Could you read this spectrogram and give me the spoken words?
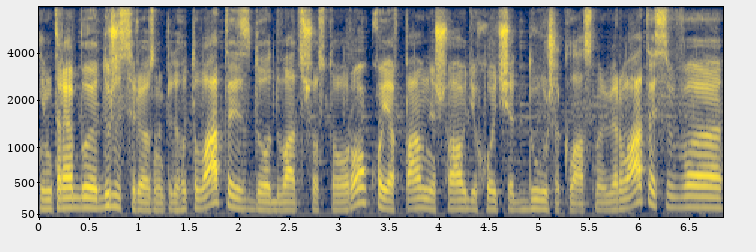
Їм треба дуже серйозно підготуватись до 26-го року. Я впевнений, що Audi хоче дуже класно увірватися в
